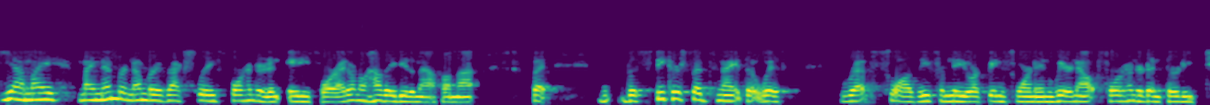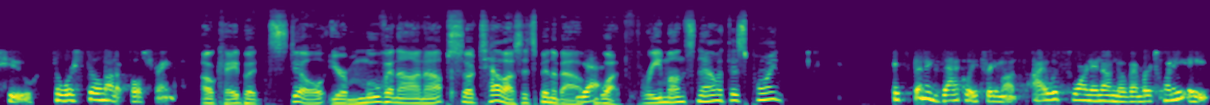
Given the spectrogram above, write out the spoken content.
yeah, my, my member number is actually 484. I don't know how they do the math on that. But the speaker said tonight that with Rep Suozzi from New York being sworn in, we are now at 432. So we're still not at full strength. Okay, but still, you're moving on up. So tell us, it's been about, Yes. what, three months now at this point? It's been exactly three months. I was sworn in on November 28th.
